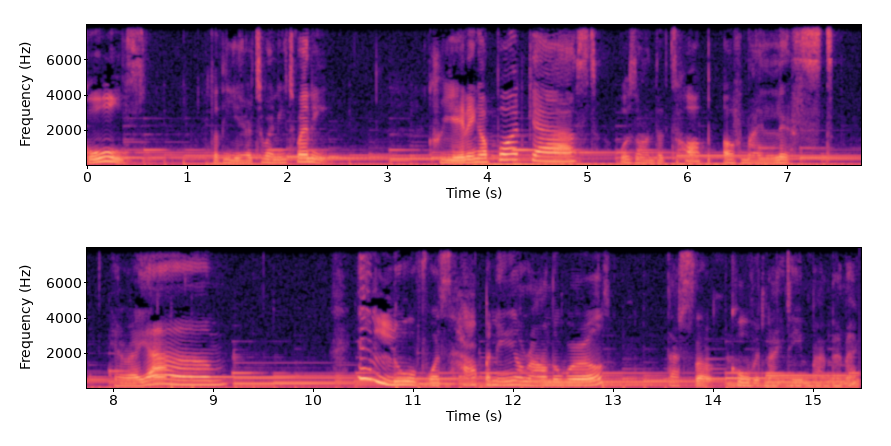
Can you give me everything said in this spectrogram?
goals for the year 2020. Creating a podcast was on the top of my list. Here I am. In lieu of what's happening around the world, that's the COVID 19 pandemic,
